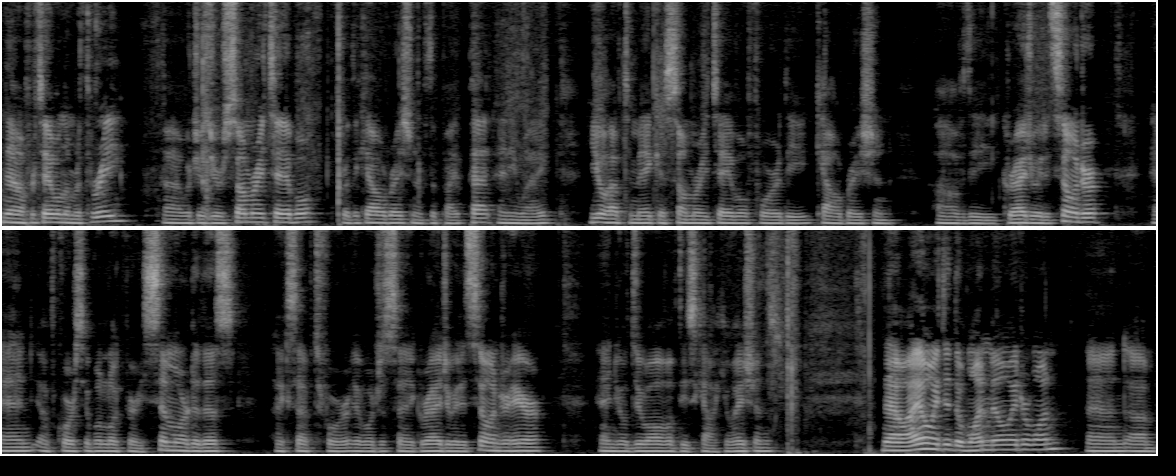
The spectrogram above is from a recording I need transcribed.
Now for table number three, uh, which is your summary table for the calibration of the pipette anyway, you'll have to make a summary table for the calibration of the graduated cylinder. And of course, it will look very similar to this, except for it will just say graduated cylinder here, and you'll do all of these calculations. Now, I only did the one milliliter one, and um,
